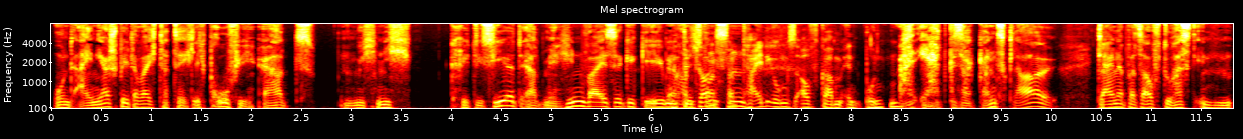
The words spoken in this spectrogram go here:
Und ein Jahr später war ich tatsächlich Profi. Er hat mich nicht kritisiert, er hat mir Hinweise gegeben. Er hat von Ansonsten, Verteidigungsaufgaben entbunden. Ah, er hat gesagt, ganz klar, Kleiner, pass auf, du hast in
